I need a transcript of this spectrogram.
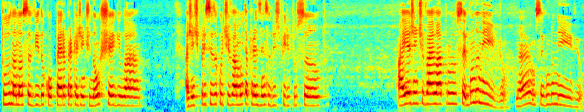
Tudo na nossa vida coopera para que a gente não chegue lá. A gente precisa cultivar muita presença do Espírito Santo. Aí a gente vai lá para o segundo nível, né? Um segundo nível,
